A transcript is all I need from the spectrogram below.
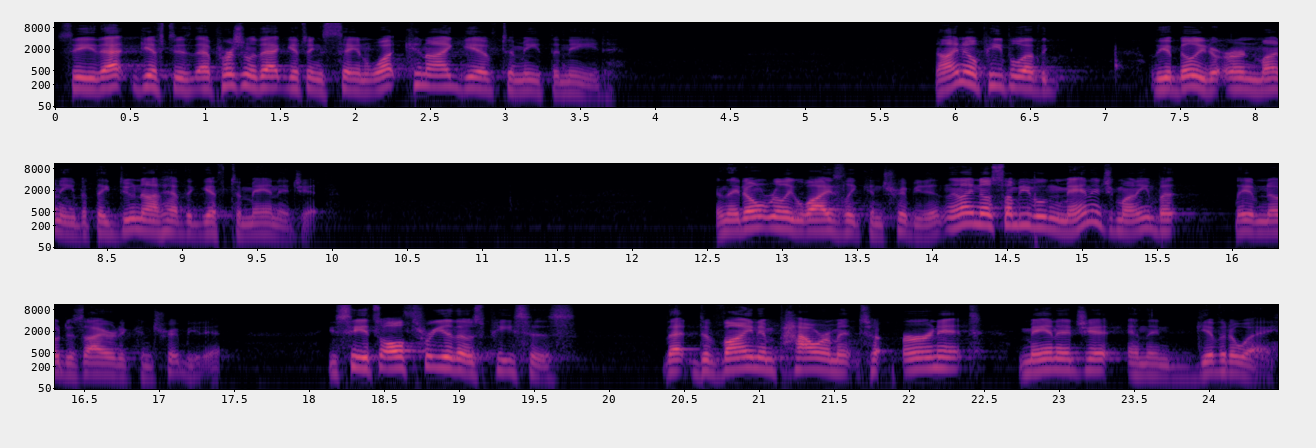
See, that gift is that person with that gifting is saying, What can I give to meet the need? Now I know people have the, the ability to earn money, but they do not have the gift to manage it and they don't really wisely contribute it. And I know some people can manage money, but they have no desire to contribute it. You see, it's all three of those pieces that divine empowerment to earn it, manage it, and then give it away.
